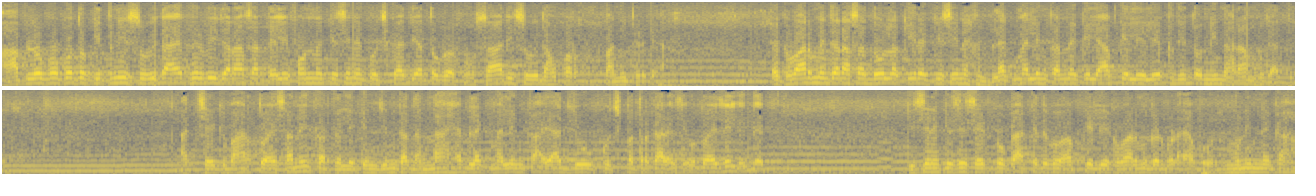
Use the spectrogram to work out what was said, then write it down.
आप लोगों को तो कितनी सुविधा है, फिर भी जरा सा टेलीफोन में किसी ने कुछ कह दिया तो सारी सुविधाओं पर पानी फिर गया। अखबार में जरा सा दो लकीरें किसी ने ब्लैकमेलिंग करने के लिए आपके लिए लिख दी तो नींद हराम हो जाती। है अच्छे अखबार तो ऐसा नहीं करते, लेकिन जिनका धंधा है ब्लैकमेलिंग का या जो कुछ पत्रकार ऐसे, वो तो ऐसे लिख देते। किसी ने किसी सेठ को कहा कि देखो, आपके लिए अखबार में गड़बड़ाया बहुत मुनिम ने कहा,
